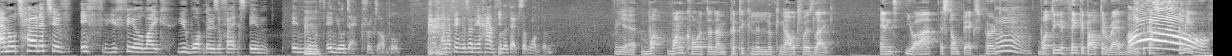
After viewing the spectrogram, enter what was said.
an alternative if you feel like you want those effects in in your Mm-hmm. in your deck, for example. and I think there's only a handful of decks that want them. Yeah, one, one court that I'm particularly looking out for is like, and you are a Stompy expert. What do you think about the red one? Because I mean, Oh,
